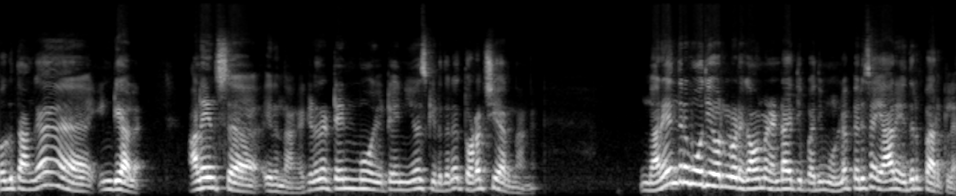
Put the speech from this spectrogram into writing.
வகுத்தாங்க இந்தியாவில் அலையன்ஸ் இருந்தாங்க. கிட்டத்தட்ட டென் மோ டென் இயர்ஸ் கிட்டத்தட்ட தொடர்ச்சியாக இருந்தாங்க. நரேந்திர மோடி அவர்களோட கவர்மெண்ட் ரெண்டாயிரத்தி பதிமூணில் பெருசாக யாரும் எதிர்பார்க்கல.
